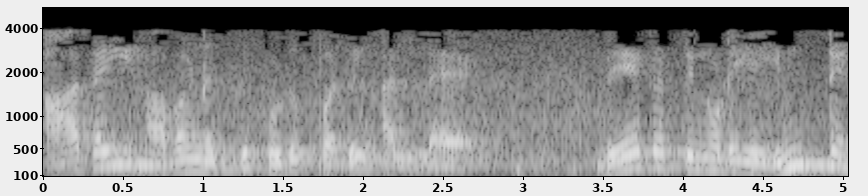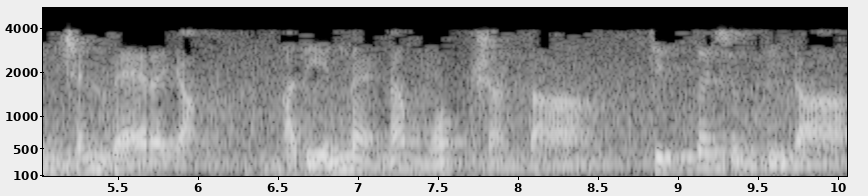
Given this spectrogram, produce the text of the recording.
அதை அவனுக்கு கொடுப்பது அல்ல. வேதத்தினுடைய இன்டென்ஷன் வேறையா? அது என்னன்னா மோக்ஷந்தான் சித்த சுத்தி தான்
